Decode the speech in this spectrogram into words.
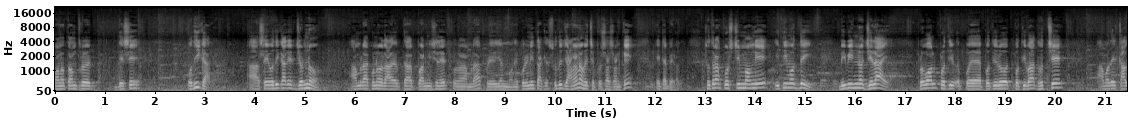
গণতন্ত্রের দেশে অধিকার। আর সেই অধিকারের জন্য আমরা কোনো তার পারমিশনের কোনো আমরা প্রয়োজন মনে করিনি। তাকে শুধু জানানো হয়েছে প্রশাসনকে, এটা বেরোবে। সুতরাং পশ্চিমবঙ্গে ইতিমধ্যেই বিভিন্ন জেলায় প্রবল প্রতি, প্রতিরোধ, প্রতিবাদ হচ্ছে। আমাদের কাল,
